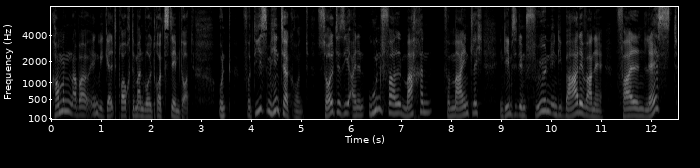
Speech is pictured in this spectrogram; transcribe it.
kommen, aber irgendwie Geld brauchte man wohl trotzdem dort. Und vor diesem Hintergrund sollte sie einen Unfall machen, vermeintlich, indem sie den Föhn in die Badewanne fallen lässt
